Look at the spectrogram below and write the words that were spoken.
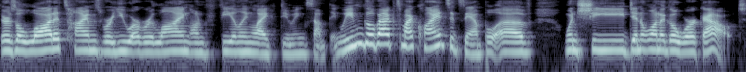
there's a lot of times where you are relying on feeling like doing something. We even go back to my client's example of when she didn't want to go work out,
